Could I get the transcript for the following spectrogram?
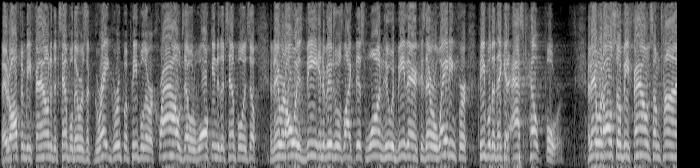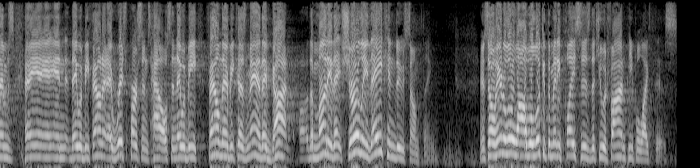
They would often be found at the temple. There was a great group of people. There were crowds that would walk into the temple. And so there would always be individuals like this one who would be there because they were waiting for people that they could ask help for. And they would also be found sometimes, and they would be found at a rich person's house, and they would be found there because, man, they've got uh, the money. They surely they can do something. And so here in a little while, we'll look at the many places that you would find people like this.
